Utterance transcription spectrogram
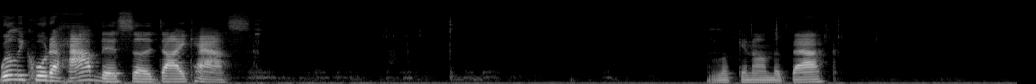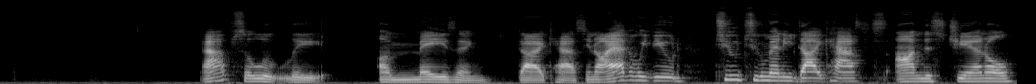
really cool to have this uh, diecast. Looking on the back. Absolutely amazing diecast. You know, I haven't reviewed too, too many diecasts on this channel.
